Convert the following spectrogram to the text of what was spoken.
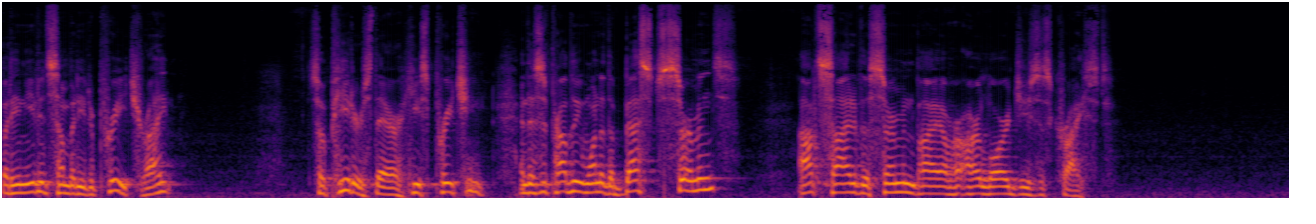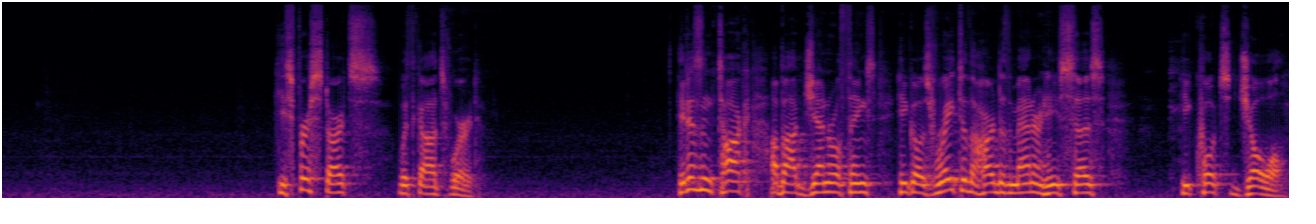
but he needed somebody to preach, right? So Peter's there, he's preaching. And this is probably one of the best sermons outside of the sermon by our, Lord Jesus Christ. He first starts with God's word. He doesn't talk about general things. He goes right to the heart of the matter and he says, he quotes Joel.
